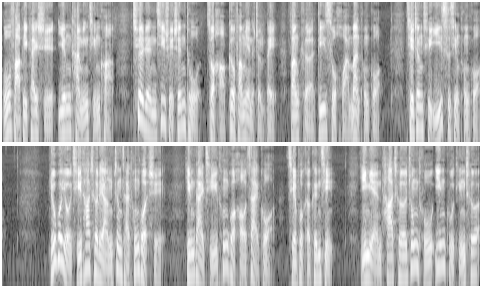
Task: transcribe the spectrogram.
无法避开时，应探明情况，确认积水深度，做好各方面的准备，方可低速缓慢通过。且争取一次性通过。如果有其他车辆正在通过时，应待其通过后再过，且不可跟进，以免他车中途因故停车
